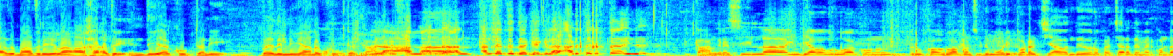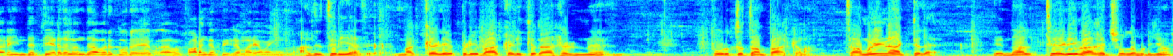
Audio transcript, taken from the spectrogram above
அது மாதிரியெல்லாம் ஆகாது. இந்தியா கூட்டணி வலிமையான கூட்டணி. அந்த அந்த- அந்த இடத்துல கேட்கல அடுத்தடுத்த இது காங்கிரஸ் இல்லா இந்தியாவை உருவாக்கணும் உருவா- உருவாக்கணும்னு சொல்லிட்டு மோடி தொடர்ச்சியா வந்து ஒரு பிரச்சாரத்தை மேற்கொண்டாரு. இந்த தேர்தல் வந்து அவருக்கு ஒரு பாடம் கற்பிக்கிற மாதிரி அமையும் அது தெரியாது. மக்கள் எப்படி வாக்களிக்கிறார்கள்னு பொறுத்து தான் பார்க்கணும் தமிழ்நாட்டில் என்னால் தெளிவாக சொல்ல முடியும்.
